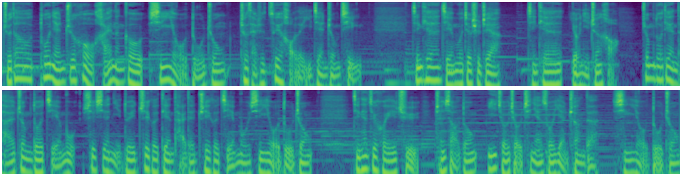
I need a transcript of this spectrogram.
直到多年之后还能够心有独钟，这才是最好的一见钟情。今天节目就是这样，今天有你真好。这么多电台，这么多节目，谢谢你对这个电台的这个节目心有独钟。今天最后一曲，陈晓东一九九七年所演唱的《心有独钟》。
